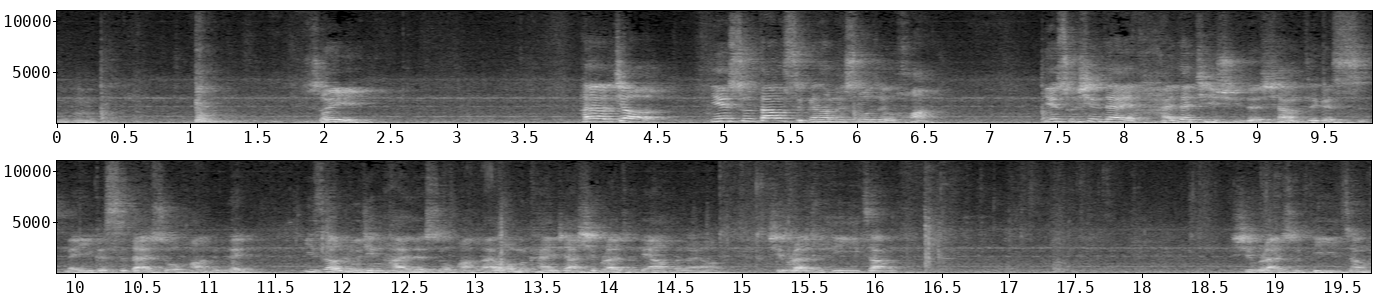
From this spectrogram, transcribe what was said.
嗯哼，所以他要叫耶稣当时跟他们说这个话，耶稣现在还在继续的向这个世每一个世代说话，对不对？一直到如今他还在说话。来，我们看一下希伯来书，等下回来啊，希伯来书第一章，希伯来书第一章。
